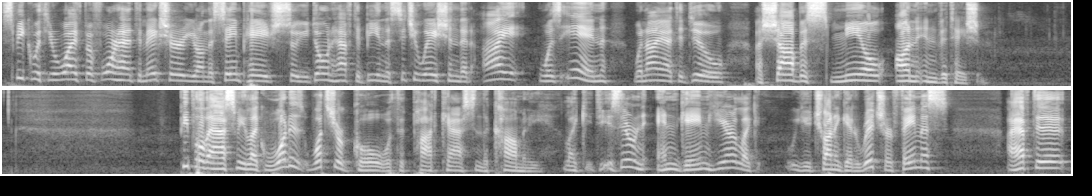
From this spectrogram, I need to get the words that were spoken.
speak with your wife beforehand to make sure you're on the same page so you don't have to be in the situation that I was in when I had to do a Shabbos meal uninvitation people have asked me like what is what's your goal with the podcast and the comedy? Like is there an end game here? Like are you trying to get rich or famous? I have to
